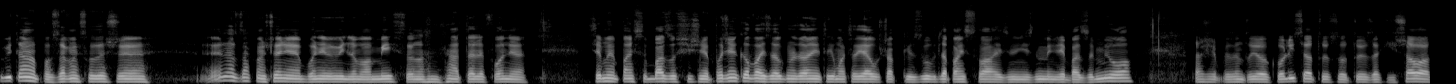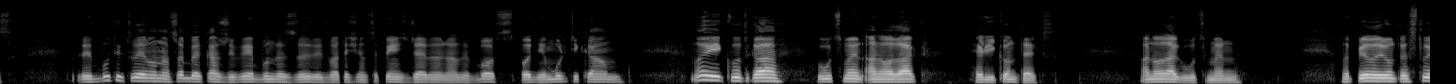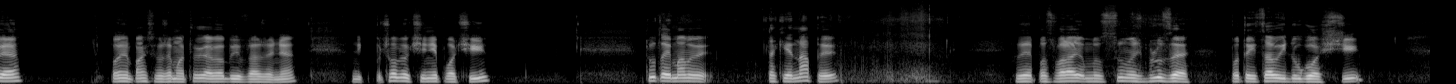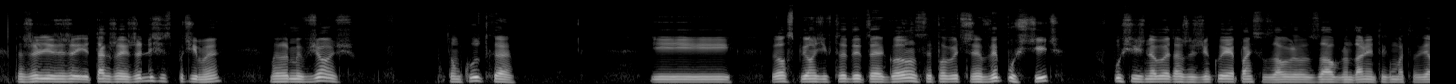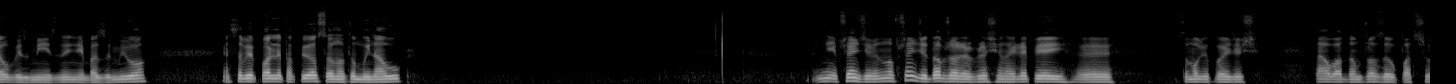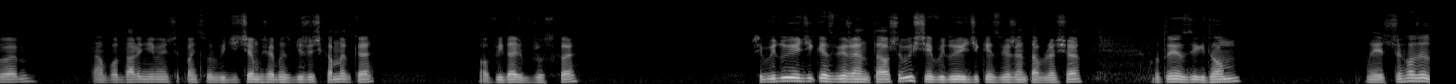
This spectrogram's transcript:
Witam, pozdrawiam serdecznie. E, Na zakończenie, bo nie wiem ile mam miejsca na, na telefonie. Chciałbym Państwu bardzo ślicznie podziękować za oglądanie tych materiałów Czapki Złów dla Państwa. Jest mi bardzo miło. Tak się prezentuje okolica, tu jest, tu jest jakiś szałas. E, Buty, które mam na sobie, każdy wie, Bundeswehr 2005, German Boss, spodnie Multicam. No i kurtka Woodsman Anorak Helicon Tex. Anorak Woodsman. Dopiero ją testuję. Powiem Państwu, że materiał robi wrażenie. Człowiek się nie płaci. Tutaj mamy takie napy, które pozwalają rozsunąć bluzę po tej całej długości. Także jeżeli, także jeżeli się spocimy, możemy wziąć tą kurtkę i rozpiąć i wtedy te gorące powietrze wypuścić, wpuścić nowe. Także dziękuję Państwu za, za oglądanie tych materiałów. Jest mi niezmiernie bardzo miło. Ja sobie palę papierosa, no to mój nauk. Nie wszędzie, no wszędzie dobrze, ale w lesie najlepiej. Yy, co mogę powiedzieć? Tam ładną brzozę upatrzyłem. Tam w oddali, nie wiem czy Państwo widzicie, musiałbym zbliżyć kamerkę. O, widać brzuskę. Czy widuję dzikie zwierzęta? Oczywiście widuję dzikie zwierzęta w lesie, bo to jest ich dom. Yy, Czy chodzę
